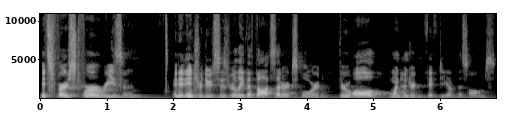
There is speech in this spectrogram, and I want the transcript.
it's first for a reason, and it introduces really the thoughts that are explored through all 150 of the psalms.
